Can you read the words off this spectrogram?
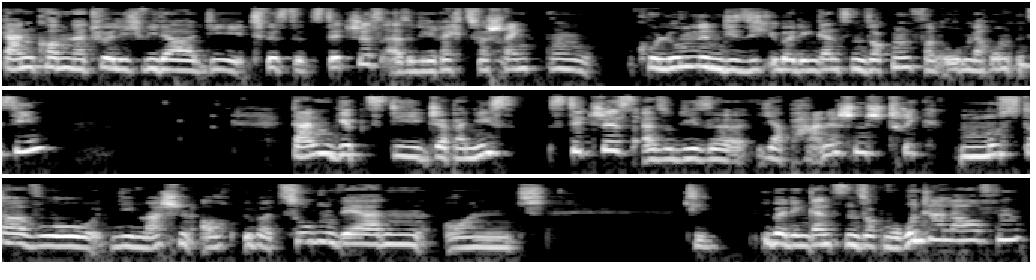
Dann kommen natürlich wieder die Twisted Stitches, also die rechts verschränkten Kolumnen, die sich über den ganzen Socken von oben nach unten ziehen. Dann gibt's die Japanese Stitches, also diese japanischen Strickmuster, wo die Maschen auch überzogen werden und die über den ganzen Socken runterlaufen.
